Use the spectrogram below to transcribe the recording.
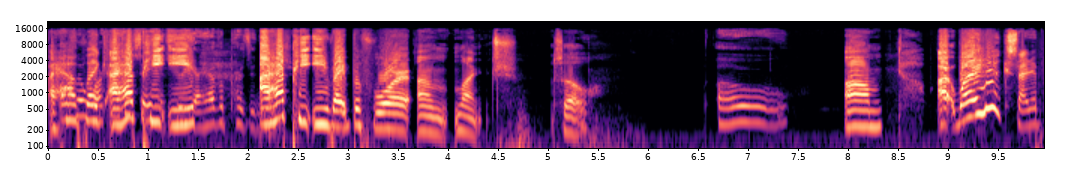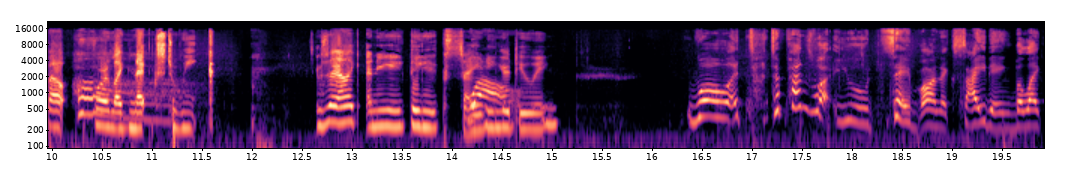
I have like I have PE. I have a presentation. I have PE right before um lunch. So Oh. um, uh, what are you excited about for like next week? Is there like anything exciting you're doing? Well, it t- depends what you say on exciting, but like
